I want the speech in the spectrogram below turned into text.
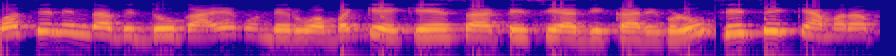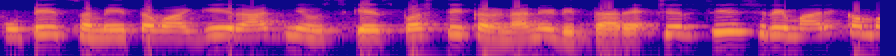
ಬಸ್ಸಿನಿಂದ ಬಿದ್ದು ಗಾಯಗೊಂಡಿರುವ ಬಗ್ಗೆ ಕೆಎಸ್ಆರ್ಟಿಸಿ ಅಧಿಕಾರಿಗಳು ಸಿಸಿ ಕ್ಯಾಮೆರಾ ಫುಟೇಜ್ ಸಮೇತವಾಗಿ ರಾಜ್ ನ್ಯೂಸ್ಗೆ ಸ್ಪಷ್ಟೀಕರಣ ನೀಡಿದ್ದಾರೆ. ಶಿರ್ಸಿ ಶ್ರೀ ಮಾರಿಕಂಬ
